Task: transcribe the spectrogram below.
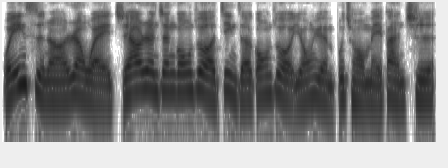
我因此呢认为只要认真工作、尽责工作，永远不愁没饭吃。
